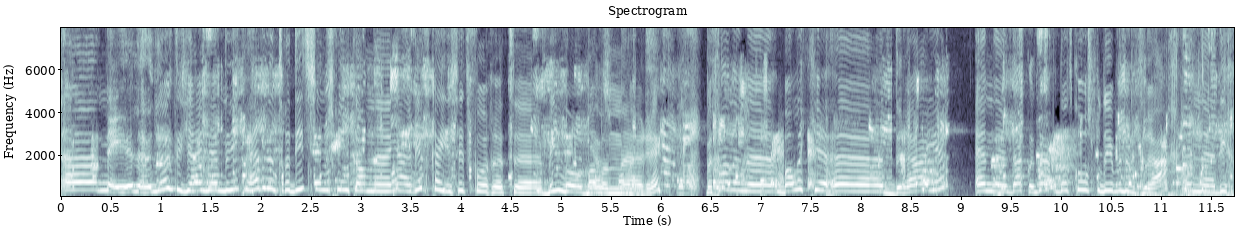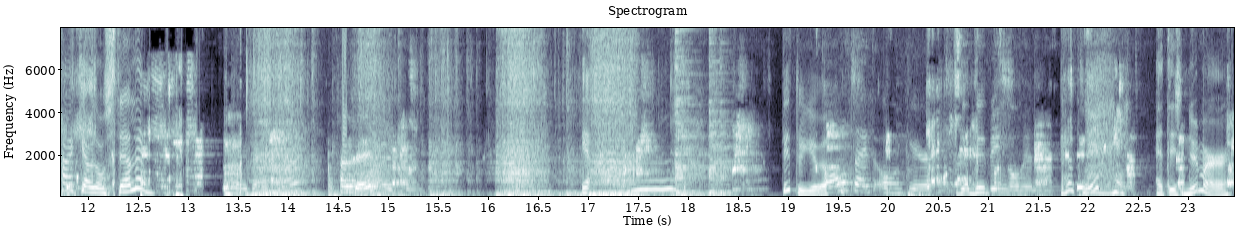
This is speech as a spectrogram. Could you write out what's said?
Eh, nee, le- leuk dat jij. We hebben een traditie. Misschien kan... eh, ja, Rivka, je zit voor het eh bingo ballenrek. We gaan een eh, balletje eh, draaien. En eh, dat, dat, dat correspondeert met een vraag. En eh, die ga ik jou dan stellen. Oké. Ja. Doe je. altijd al een keer Dit- bingo willen. Ja, toch? Het is nummer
